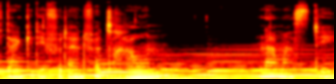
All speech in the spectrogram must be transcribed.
Ich danke dir für dein Vertrauen. Namaste.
